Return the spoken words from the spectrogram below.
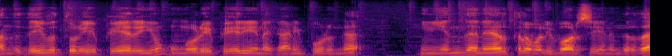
அந்த தெய்வத்துடைய பேரையும் உங்களுடைய பேரையும் எனக்கு அனுப்பி விடுங்க. நீங்கள் எந்த நேரத்தில் வழிபாடு செய்யணுங்கிறத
